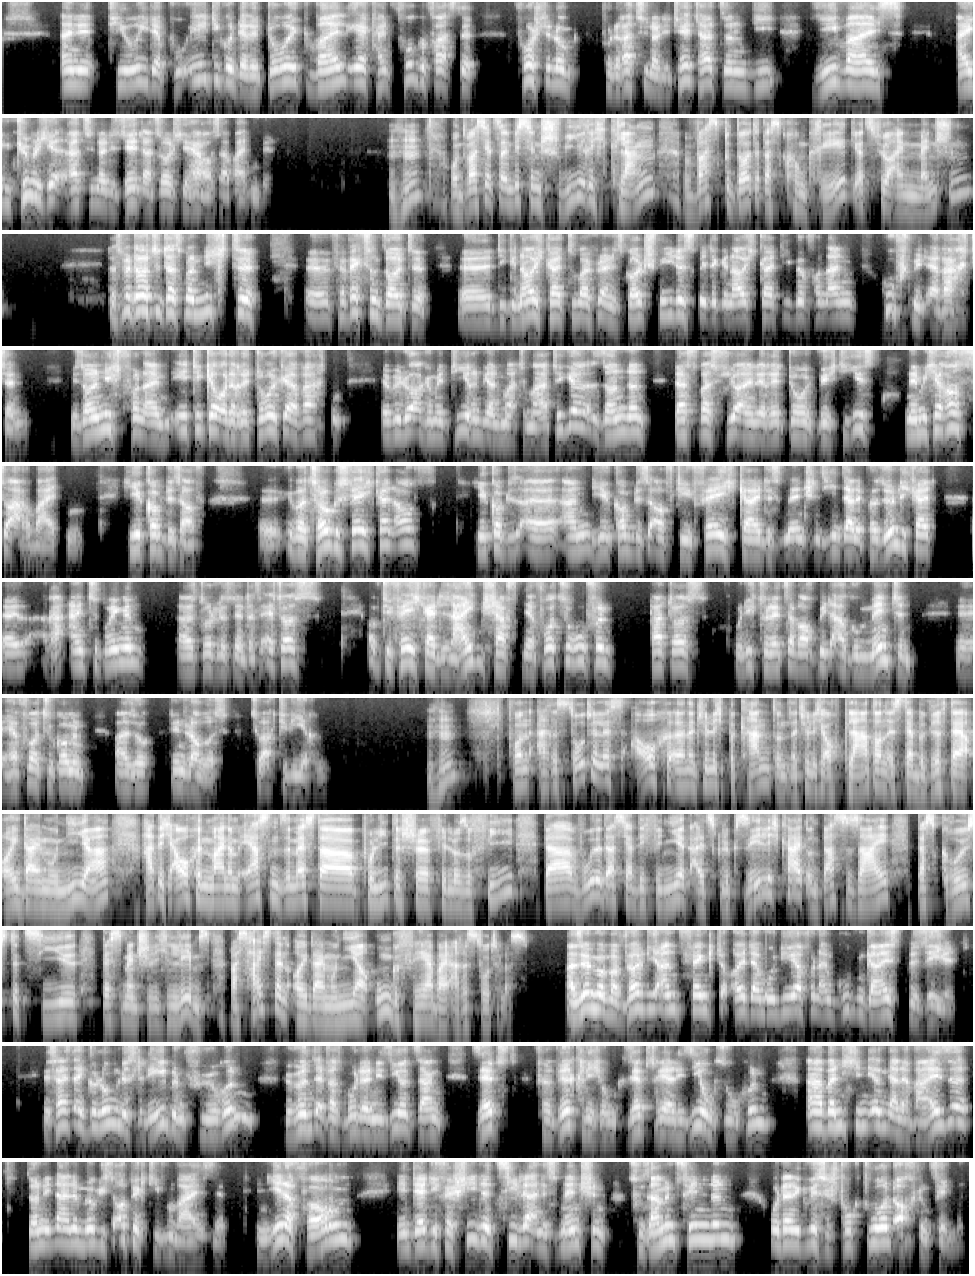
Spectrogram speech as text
eine Theorie der Poetik und der Rhetorik, weil er keine vorgefasste Vorstellung von Rationalität hat, sondern die jeweils eigentümliche Rationalität als solche herausarbeiten will. Mhm. Und was jetzt ein bisschen schwierig klang, was bedeutet das konkret jetzt für einen Menschen? Das bedeutet, dass man nicht äh, verwechseln sollte äh, die Genauigkeit zum Beispiel eines Goldschmiedes mit der Genauigkeit, die wir von einem Hufschmied erwarten. Wir sollen nicht von einem Ethiker oder Rhetoriker erwarten, er will nur argumentieren wie ein Mathematiker, sondern das, was für eine Rhetorik wichtig ist, nämlich herauszuarbeiten. Hier kommt es auf äh, Überzeugungsfähigkeit auf, hier kommt es äh, an, hier kommt es auf die Fähigkeit des Menschen, sich in seine Persönlichkeit äh, einzubringen. Aristoteles nennt das Ethos. Auf die Fähigkeit, Leidenschaften hervorzurufen, Pathos, und nicht zuletzt aber auch mit Argumenten äh, hervorzukommen, also den Logos zu aktivieren. Mhm. Von Aristoteles auch äh, natürlich bekannt und natürlich auch Platon ist der Begriff der Eudaimonia. Hatte ich auch in meinem ersten Semester politische Philosophie. Da wurde das ja definiert als Glückseligkeit und das sei das größte Ziel des menschlichen Lebens. Was heißt denn Eudaimonia ungefähr bei Aristoteles? Also wenn man mal wörtlich anfängt, Eudaimonia von einem guten Geist beseelt. Das heißt, ein gelungenes Leben führen. Wir würden es etwas modernisieren und sagen, Selbstverwirklichung, Selbstrealisierung suchen, aber nicht in irgendeiner Weise, sondern in einer möglichst objektiven Weise. In jener Form, in der die verschiedenen Ziele eines Menschen zusammenfinden und eine gewisse Struktur und Ordnung finden.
